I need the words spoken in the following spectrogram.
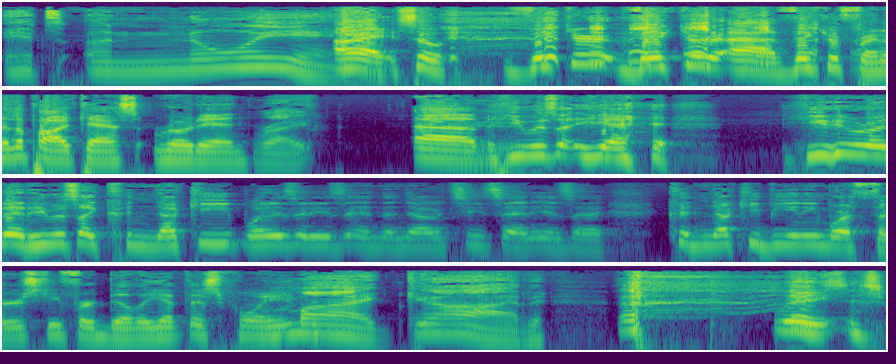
It's annoying. All right, so Victor, Victor, uh, Victor, friend of the podcast, wrote in. Right. Um, he was yeah. He wrote it. He was like, "Could Nucky? What is it? He's in the notes. He said, "Is uh, could Nucky be any more thirsty for Billie at this point?" My God. Wait,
